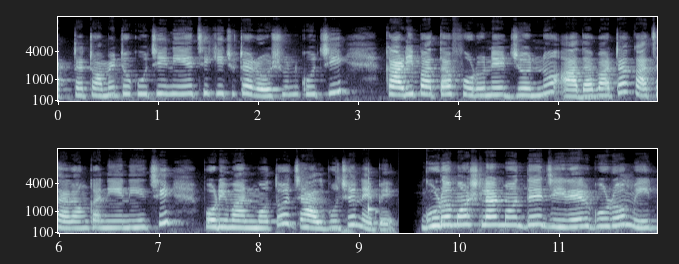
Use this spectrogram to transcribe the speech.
একটা টমেটো কুচি নিয়েছি, কিছুটা রসুন কুচি, কারি পাতা ফোড়নের জন্য আদা বাটা, কাঁচা লঙ্কা নিয়ে নিয়েছি। পরিমাণ মতো ঝাল বুঝে নেবে। গুঁড়ো মশলার মধ্যে জিরের গুঁড়ো, মিট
